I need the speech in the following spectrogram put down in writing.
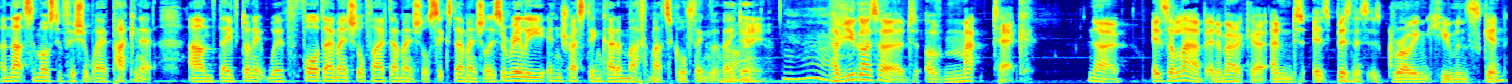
and that's the most efficient way of packing it. And they've done it with four dimensional, five dimensional, six dimensional. It's a really interesting kind of mathematical thing that they do. Right. Have you guys heard of MatTek? No. It's a lab in America, and its business is growing human skin.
